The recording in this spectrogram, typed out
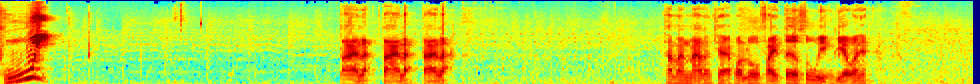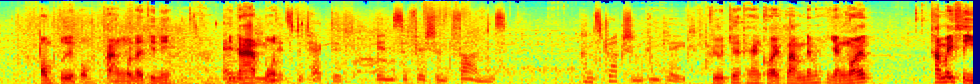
ชุยตายละตายละตายละ ถ้ามันมาต้องใช้อพอลโลไฟเตอร์สู้อย่างเดียววะเนี่ยป้อมปืนผมพังหมดแล้วทีนี้พินาศ Enemy หมด units detected. Insufficient funds. Construction complete. ฟิวเจอร์แทงขออีกลำได้ไหมอย่างน้อย ถ้าไม่สี่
